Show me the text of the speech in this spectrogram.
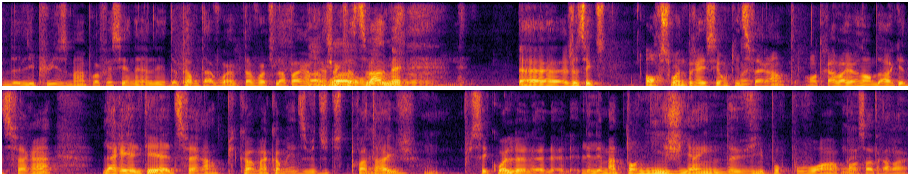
de l'épuisement professionnel et de perdre ta voix. Ta voix, tu la perds après chaque festival. mais je sais que tu, on reçoit une pression qui est différente. On travaille un nombre d'heures qui est différent. la réalité est différente, puis comment, comme individu, tu te protèges? Puis c'est quoi l'élément de ton hygiène de vie pour pouvoir passer à travers?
